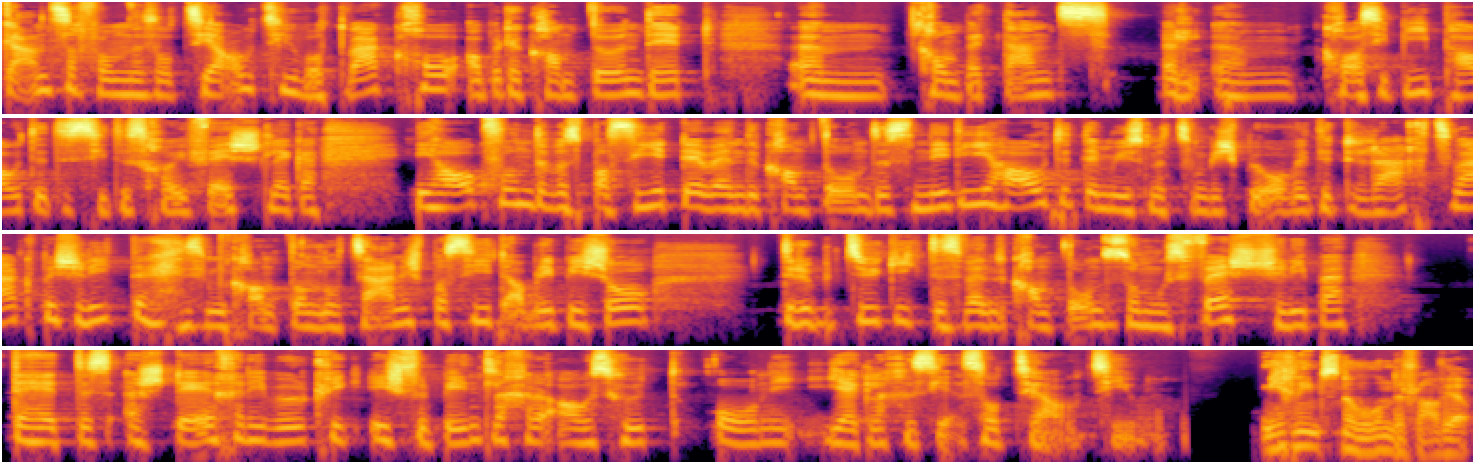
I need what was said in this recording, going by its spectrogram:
ganz von einem Sozialziel wegkommen aber der Kanton dort ähm, Kompetenz ähm, quasi beibehalten, dass sie das können festlegen können. Ich habe gefunden, was passiert denn, wenn der Kanton das nicht einhält, dann müssen wir zum Beispiel auch wieder den Rechtsweg beschreiten, wie es im Kanton Luzern ist passiert, aber ich bin schon der Überzeugung, dass wenn der Kanton das so muss festschreiben muss, dann hat das eine stärkere Wirkung, ist verbindlicher als heute ohne jegliches Sozialziel. Mich nimmt es noch Wunder, Flavia,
